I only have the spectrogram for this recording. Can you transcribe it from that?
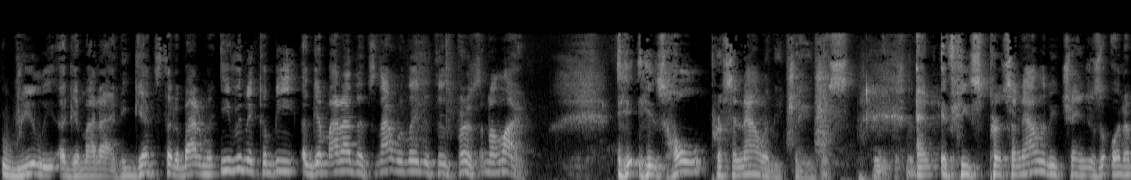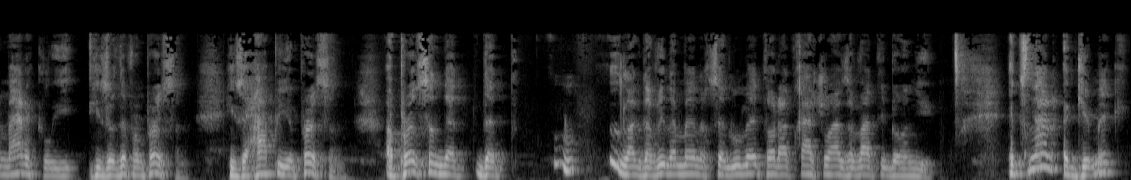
really a Gemara and he gets to the bottom of even it could be a Gemara that's not related to his personal life. His whole personality changes. And if his personality changes, automatically he's a different person. He's a happier person. A person that, that, like David HaMelech said, Lule Toratcha Zavati Be'oni. It's not a gimmick.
